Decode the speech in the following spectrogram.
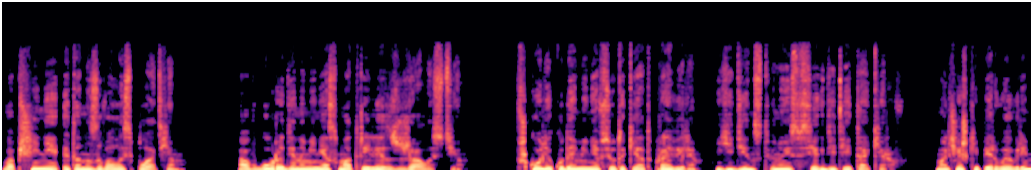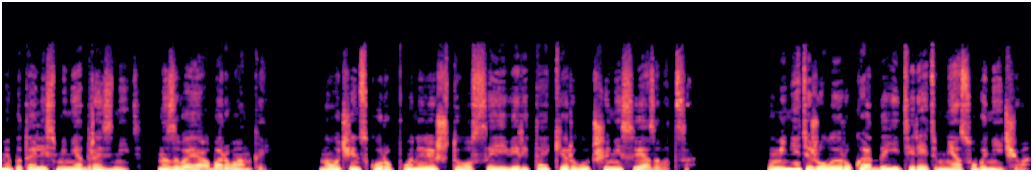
В общине это называлось платьем, а в городе на меня смотрели с жалостью. В школе, куда меня все таки отправили, единственную из всех детей Такеров, мальчишки первое время пытались меня дразнить, называя оборванкой. Но очень скоро поняли, что с Эйвери Такер лучше не связываться. У меня тяжелая рука, да и терять мне особо нечего.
